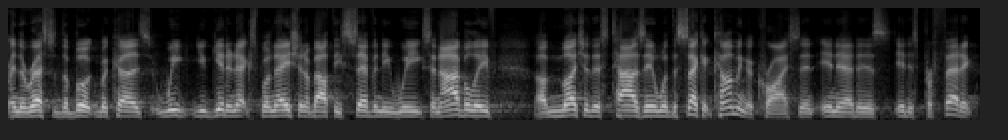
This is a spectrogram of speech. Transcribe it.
and the rest of the book because we, you get an explanation about these 70 weeks, and I believe uh, much of this ties in with the second coming of Christ, and, and it, is, it is prophetic.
